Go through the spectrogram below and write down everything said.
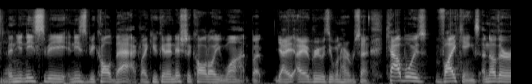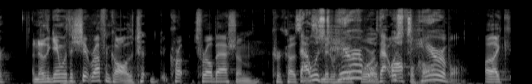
yeah. then it needs to be it needs to be called back. Like you can initially call it all you want, but yeah, I, I agree with you 100. percent Cowboys Vikings another another game with a shit roughing call. Tarell Basham, Kirk Cousins. That was terrible. That was Awful terrible. Call. Like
